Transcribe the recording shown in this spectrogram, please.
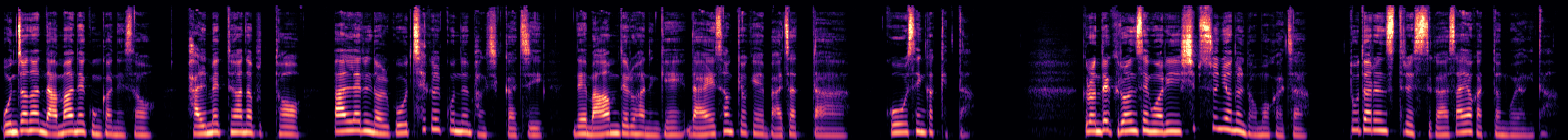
온전한 나만의 공간에서 발매트 하나부터 빨래를 널고 책을 꽂는 방식까지 내 마음대로 하는 게 나의 성격에 맞았다고 생각했다. 그런데 그런 생활이 십수년을 넘어가자 또 다른 스트레스가 쌓여갔던 모양이다.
